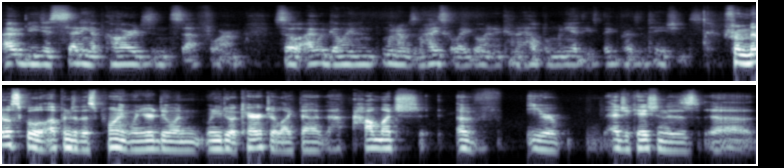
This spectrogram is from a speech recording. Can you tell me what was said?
I would be just setting up cards and stuff for him. So I would go in when I was in high school. I'd go in and kind of help him when he had these big presentations. From middle school up into this point, when you're doing when you do a character like that, how much of your education is uh,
